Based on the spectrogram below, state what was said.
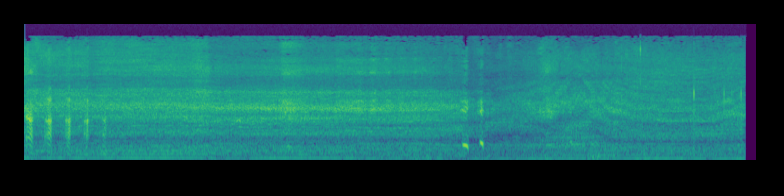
Ha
